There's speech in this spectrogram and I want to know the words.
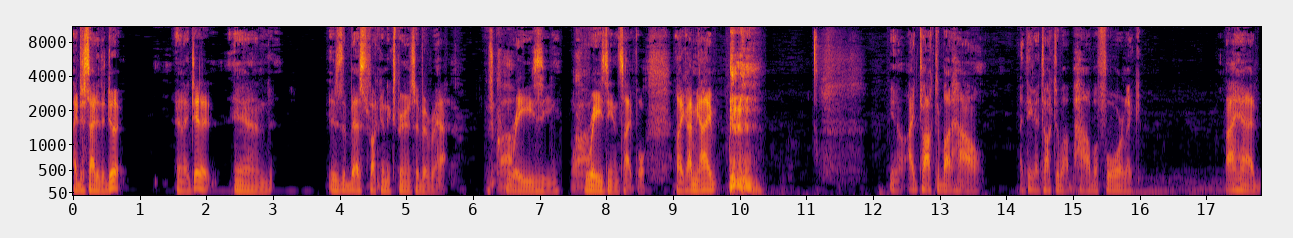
I decided to do it, and I did it, and it was the best fucking experience I've ever had. It was crazy, Wow. crazy insightful. Like I mean, I, you know, I talked about how, I think I talked about how before, like I had,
